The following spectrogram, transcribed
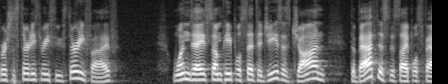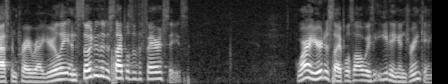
verses 33 through 35, one day some people said to Jesus, John the Baptist's disciples fast and pray regularly, and so do the disciples of the Pharisees. Why are your disciples always eating and drinking?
